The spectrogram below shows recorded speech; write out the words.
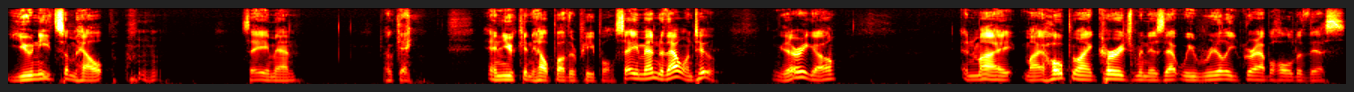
you need some help, say amen. Okay. And you can help other people. Say amen to that one too. There you go. And my my hope and my encouragement is that we really grab a hold of this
